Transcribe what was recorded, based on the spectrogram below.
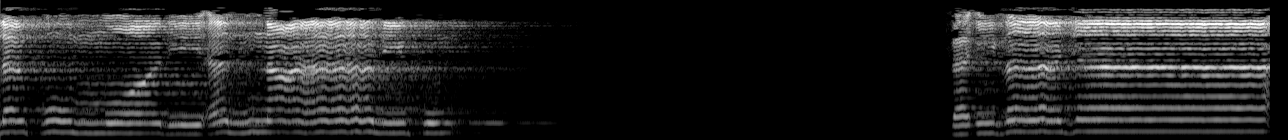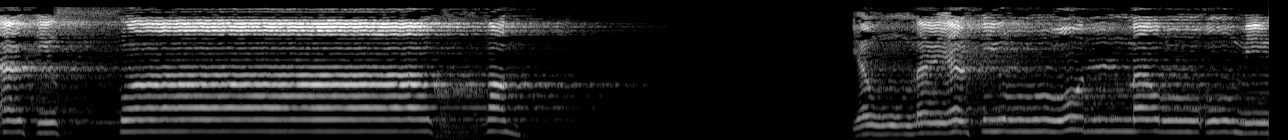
لكم ولأنعامكم. فإذا جاءت الصاخة يوم يفر المرء من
